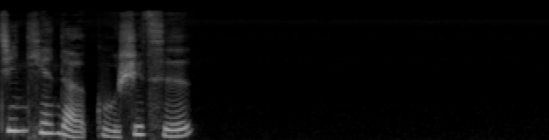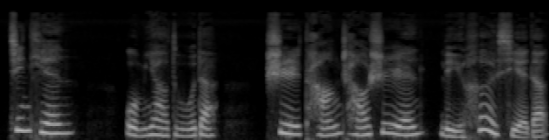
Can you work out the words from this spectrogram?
今天的古诗词。今天我们要读的是唐朝诗人李贺写的《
